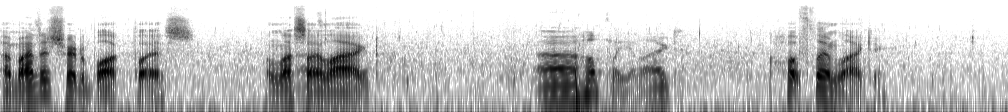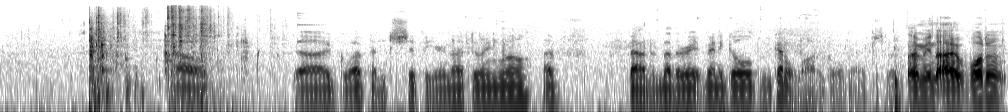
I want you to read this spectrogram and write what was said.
I might have tried to block place. Unless I lagged. Uh, hopefully you lagged. Hopefully I'm lagging. Oh, uh, Gwep and Shippy are not doing well. I've found another 8 Vanny Gold. We've got a lot of gold, actually. I mean, I wouldn't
